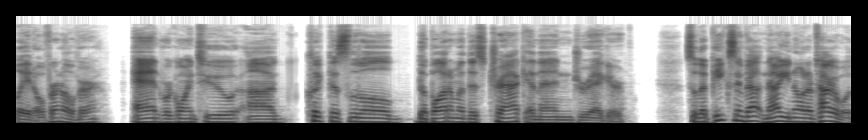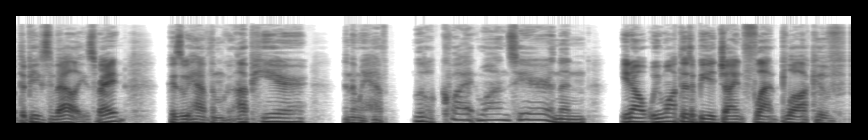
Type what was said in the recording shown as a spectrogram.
play it over and over. And we're going to uh, click this little, the bottom of this track and then drag her. So the peaks and valleys, now you know what I'm talking about, the peaks and valleys, right? Because we have them up here and then we have little quiet ones here. And then, you know, we want this to be a giant flat block of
